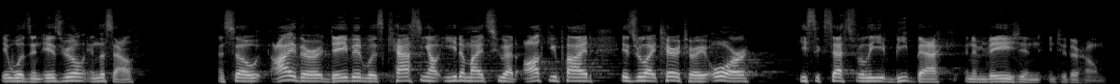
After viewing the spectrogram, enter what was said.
It was in Israel in the south. And so either David was casting out Edomites who had occupied Israelite territory, or he successfully beat back an invasion into their home.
